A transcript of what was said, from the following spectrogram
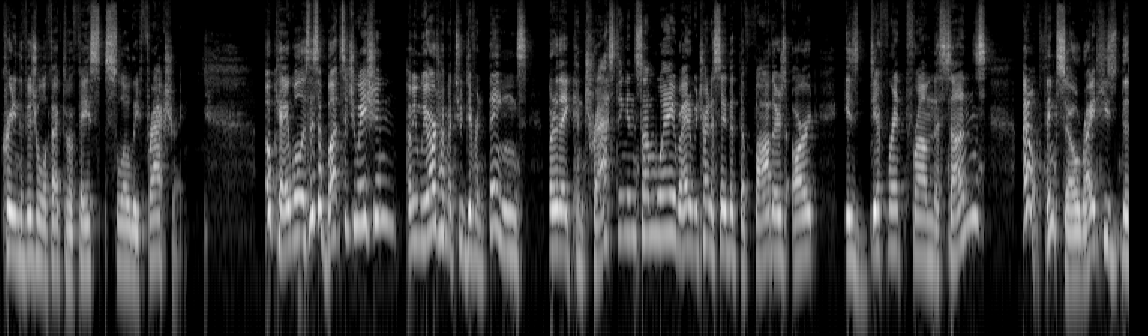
creating the visual effect of a face slowly fracturing. Okay, well, is this a but situation? I mean, we are talking about two different things, but are they contrasting in some way, right? Are we trying to say that the father's art is different from the son's? I don't think so, right? He's the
